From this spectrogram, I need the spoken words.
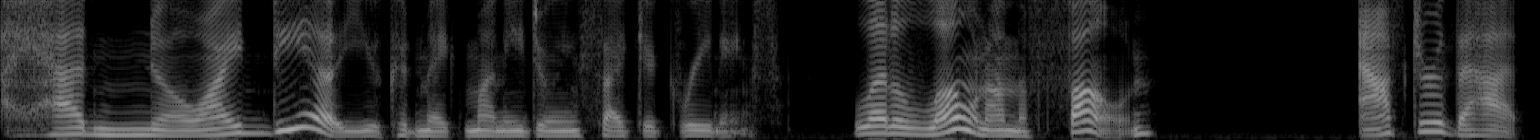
I had no idea you could make money doing psychic readings, let alone on the phone. After that,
